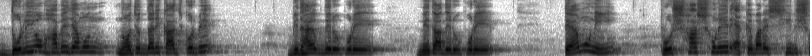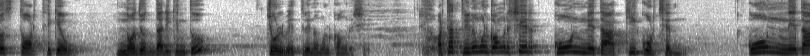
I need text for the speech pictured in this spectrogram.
দলীয়ভাবে যেমন নজরদারি কাজ করবে, বিধায়কদের উপরে, নেতাদের উপরে, তেমনি প্রশাসনের একেবারে শীর্ষ স্তর থেকেও নজরদারি কিন্তু চলবে তৃণমূল কংগ্রেসে। অর্থাৎ তৃণমূল কংগ্রেসের কোন নেতা কি করছেন, কোন নেতা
